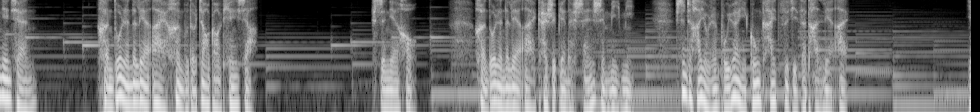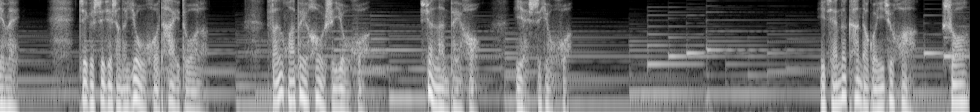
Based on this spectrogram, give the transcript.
年前，很多人的恋爱恨不得昭告天下；十年后，很多人的恋爱开始变得神神秘秘，甚至还有人不愿意公开自己在谈恋爱，因为这个世界上的诱惑太多了。繁华背后是诱惑，绚烂背后也是诱惑。以前呢，看到过一句话，说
